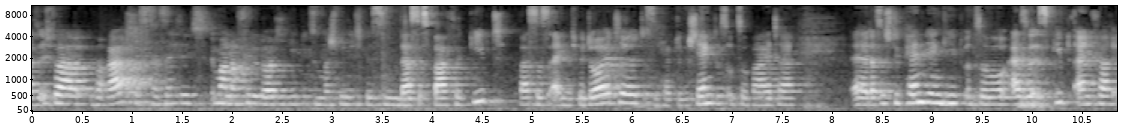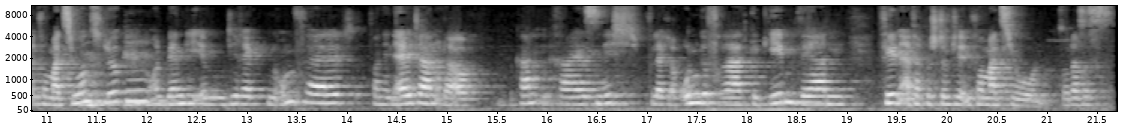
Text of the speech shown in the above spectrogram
Also ich war überrascht, dass es tatsächlich immer noch viele Leute gibt, die zum Beispiel nicht wissen, dass es BAföG gibt, was das eigentlich bedeutet, dass die Hälfte geschenkt ist und so weiter, äh, dass es Stipendien gibt und so. Also es gibt einfach Informationslücken und wenn die im direkten Umfeld von den Eltern oder auch Bekanntenkreis nicht vielleicht auch ungefragt gegeben werden, fehlen einfach bestimmte Informationen. So, das ist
